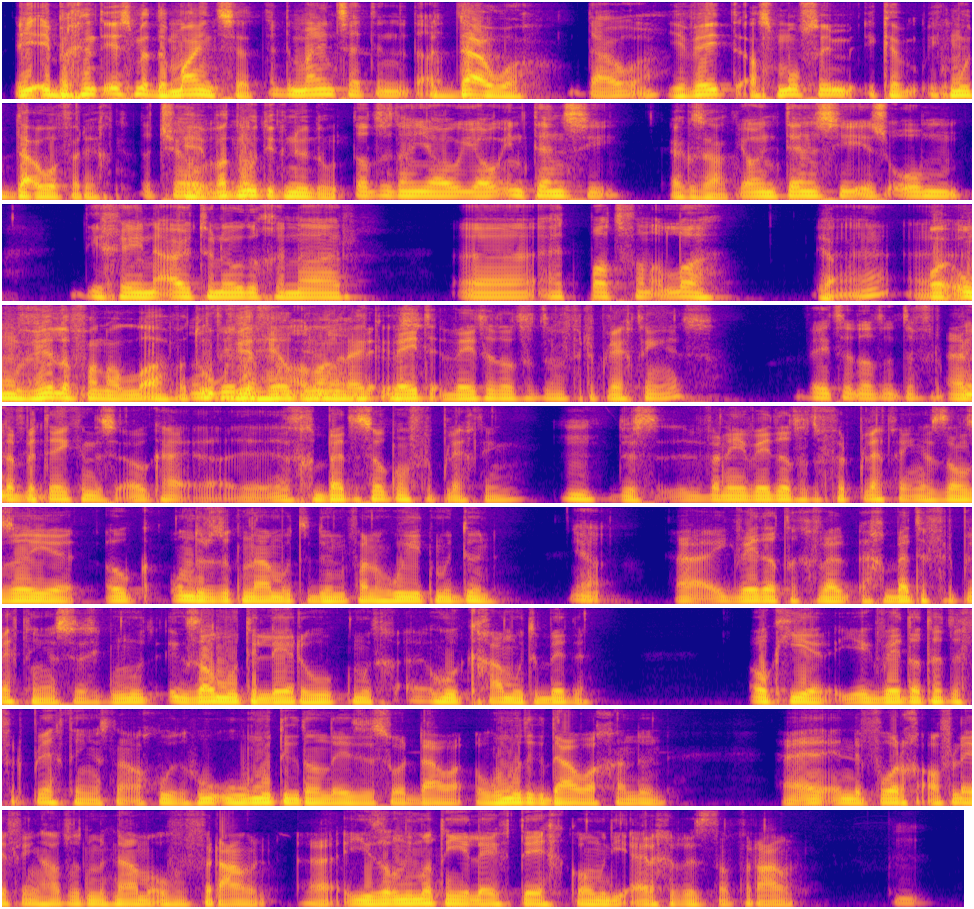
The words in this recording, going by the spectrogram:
Je, je begint eerst met de mindset. met de mindset inderdaad. Het douwen. Douwen. Je weet als moslim, ik, heb, ik moet douwen verrichten. Wat dat, moet ik nu doen? dat is dan jouw, jouw intentie. Exact. Jouw intentie is om diegene uit te nodigen naar eh, het pad van Allah. Ja. Eh, eh, Omwille van Allah, wat ook weer heel Allah. belangrijk is. Weten, weten dat het een verplichting is. weten dat het een En verplichting dat betekent dus ook, hij- eh, het gebed is ook een verplichting. Hm. Dus wanneer je weet dat het een verplichting is, dan zul je ook onderzoek naar moeten doen van hoe je het moet doen. Ja. Ik weet dat het gebed, gebed een verplichting is, dus ik, moet, ik zal moeten leren hoe ik, moet, hoe ik ga moeten bidden. Ook hier, ik weet dat het een verplichting is. Nou goed, hoe, hoe moet ik dan deze soort dawa, hoe moet ik dawa gaan doen? Eh, En in de vorige aflevering hadden we het met name over vrouwen. Eh, je zal niemand in je leven tegenkomen die erger is dan vrouwen.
